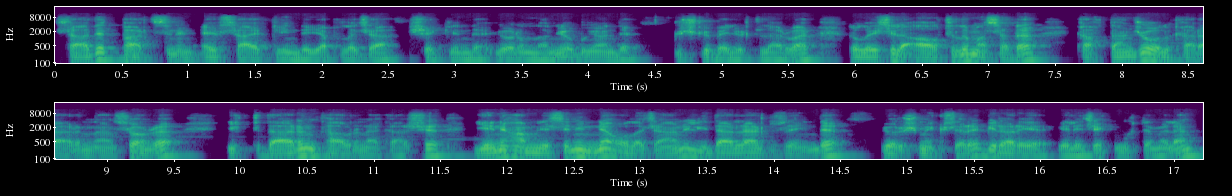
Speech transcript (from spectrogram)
Saadet Partisi'nin ev sahipliğinde yapılacağı şeklinde yorumlanıyor. Bu yönde güçlü belirtiler var. Dolayısıyla altılı masada Kaftancıoğlu kararından sonra iktidarın tavrına karşı yeni hamlesinin ne olacağını liderler düzeyinde görüşmek üzere bir araya gelecek muhtemelen.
